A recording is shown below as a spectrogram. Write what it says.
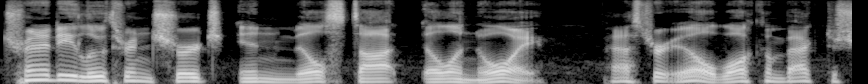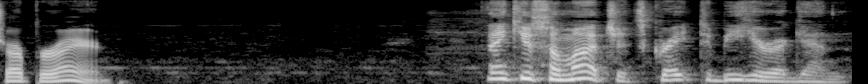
Trinity Lutheran Church in Millstadt, Illinois. Pastor Ill, welcome back to Sharper Iron. Thank you so much. It's great to be here again.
